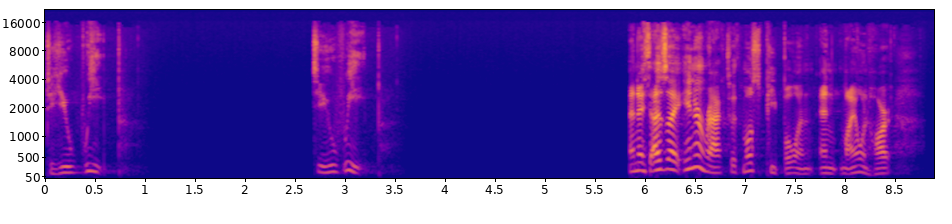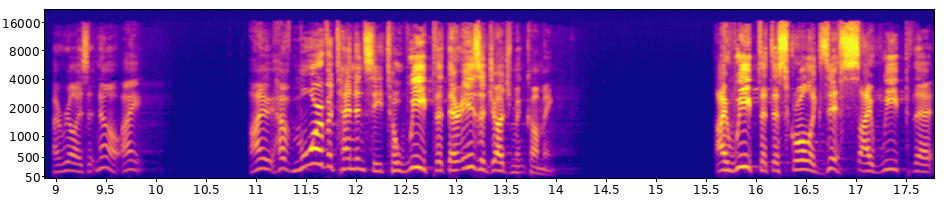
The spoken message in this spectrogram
do you weep? Do you weep? And as I interact with most people and, and my own heart, I realize that no, I, I have more of a tendency to weep that there is a judgment coming. I weep that this scroll exists. I weep that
